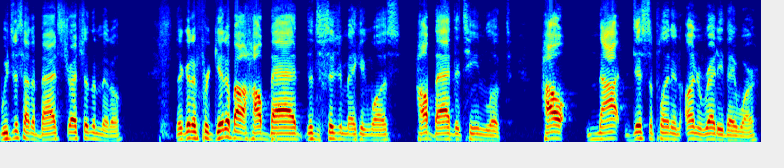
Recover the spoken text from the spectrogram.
we just had a bad stretch in the middle. They're going to forget about how bad the decision making was, how bad the team looked, how not disciplined and unready they were.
